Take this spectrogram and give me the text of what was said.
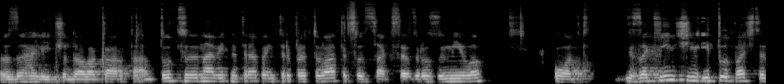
Взагалі чудова карта. Тут навіть не треба інтерпретувати, тут так все зрозуміло. От. Закінчення, і тут, бачите,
